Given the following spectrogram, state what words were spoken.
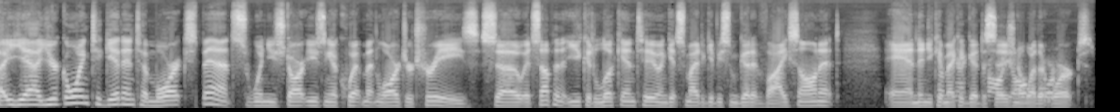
Uh, yeah, you're going to get into more expense when you start using equipment in larger trees. So it's something that you could look into and get somebody to give you some good advice on it, and then you can make a good decision on whether it works.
